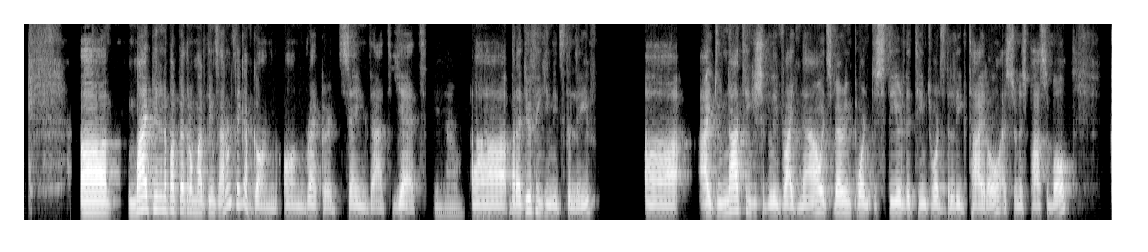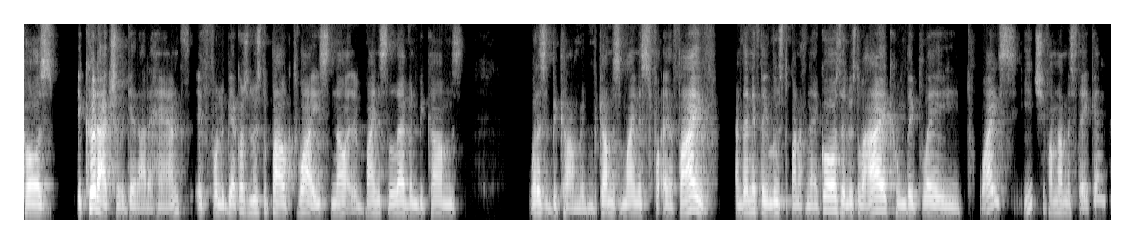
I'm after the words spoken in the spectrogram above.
Uh, my opinion about Pedro Martins, I don't think I've gone on record saying that yet, no. uh, but I do think he needs to leave. Uh, I do not think you should leave right now. It's very important to steer the team towards the league title as soon as possible because it could actually get out of hand if Olympiacos lose to PAOK twice. Now minus eleven becomes what does it become? It becomes uh, five. And then if they lose to Panathinaikos, they lose to Vahak, whom they play twice each, if I'm not mistaken,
